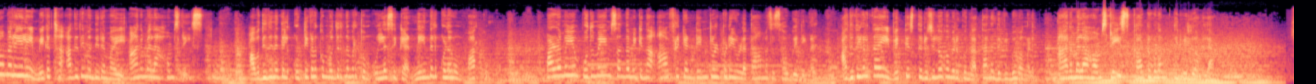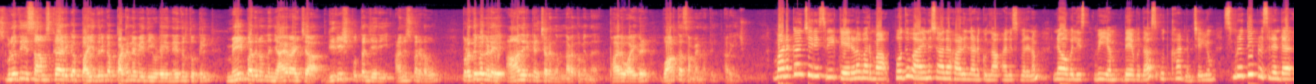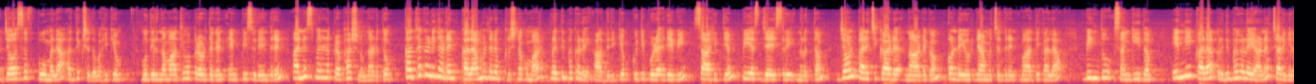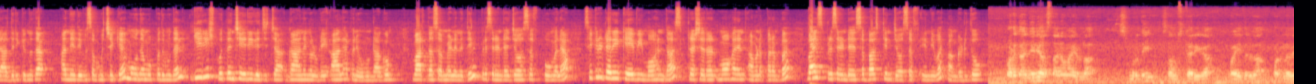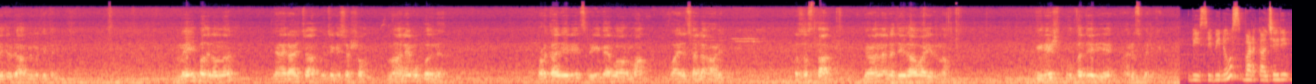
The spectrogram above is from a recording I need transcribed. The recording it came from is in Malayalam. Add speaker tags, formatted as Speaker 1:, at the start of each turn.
Speaker 1: തിരുവല്ലോമലയിലെ മികച്ച അതിഥി മന്ദിരമായി ആനമല ഹോം സ്റ്റേസ്. അവധി ദിനത്തിൽ കുട്ടികൾക്കും മുതിർന്നവർക്കും ഉല്ലസിക്കാൻ നീന്തൽക്കുളവും പാർക്കും. പഴമയും പുതുമയും സംഗമിക്കുന്ന ആഫ്രിക്കൻ ടെന്റ് ഉൾപ്പെടെയുള്ള താമസ സൗകര്യങ്ങൾ. അതിഥികൾക്കായി വ്യത്യസ്ത രുചിലോകമൊരുക്കുന്ന തനത് വിഭവങ്ങളും. ആനമല ഹോം സ്റ്റേസ് കാട്ടുകുളം തിരുവല്ലോമല
Speaker 2: സ്മൃതി സാംസ്കാരിക പൈതൃക പഠനവേദിയുടെ നേതൃത്വത്തിൽ മെയ് പതിനൊന്ന് ഞായറാഴ്ച ഗിരീഷ് പുത്തഞ്ചേരി അനുസ്മരണവും പ്രതിഭകളെ ആദരിക്കൽ ചടങ്ങും നടക്കുമെന്ന് ഭാരവാഹികൾ വാർത്താ സമ്മേളനത്തിൽ അറിയിച്ചു.
Speaker 3: വടക്കാഞ്ചേരി ശ്രീ കേരളവർമ്മ പൊതുവായനശാല ഹാളിൽ നടക്കുന്ന അനുസ്മരണം നോവലിസ്റ്റ് വി എം ദേവദാസ് ഉദ്ഘാടനം ചെയ്യും. സ്മൃതി പ്രസിഡന്റ് ജോസഫ് പൂമല അധ്യക്ഷത വഹിക്കും. മുതിർന്ന മാധ്യമപ്രവർത്തകൻ എം പി സുരേന്ദ്രൻ അനുസ്മരണ പ്രഭാഷണം നടത്തും. കഥകളി നടൻ കലാമണ്ഡലം കൃഷ്ണകുമാർ പ്രതിഭകളെ ആദരിക്കും. കുറ്റിപ്പുഴ രവി സാഹിത്യം പി എസ് ജയശ്രീ നൃത്തം ജോൺ പനച്ചിക്കാട് നാടകം കൊണ്ടയൂർ രാമചന്ദ്രൻ വാദ്യകല ബിന്ദു സംഗീതം എന്നീ കലാപ്രതിഭകളെയാണ് ചടങ്ങിൽ ആദരിക്കുന്നത്. അന്നേ ദിവസം ഉച്ചയ്ക്ക് മൂന്ന് മുപ്പത് മുതൽ ഗിരീഷ് പുത്തഞ്ചേരി രചിച്ച ഗാനങ്ങളുടെ ആലാപനവും ഉണ്ടാകും. വാർത്താ സമ്മേളനത്തിൽ president Joseph Poomala secretary K V Mohandas treasurer Mohanan Avanaparambu vice president Sebastian Joseph എന്നിവർ പങ്കെടുത്തു.
Speaker 4: വടക്കാഞ്ചേരി ആസ്ഥാനമായുള്ള സ്മൃതി സാംസ്കാരിക പൈതൃക പഠനവേദിയുടെ ആഭിമുഖ്യത്തിൽ മെയ് പതിനൊന്ന് ഞായറാഴ്ച ഉച്ചയ്ക്ക് ശേഷം നാല് മുപ്പതിന് വടക്കാഞ്ചേരി ശ്രീ കേരളവർമ്മ വായനശാല ഹാളിൽ. പ്രശസ്ത ഗാനരചയിതാവായിരുന്ന ഗിരീഷ് പുത്തഞ്ചേരിയെ അനുസ്മരിക്കും.
Speaker 3: V C B news Vadakkanchery.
